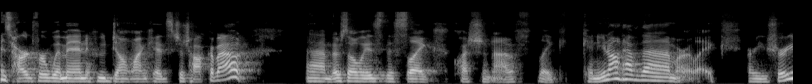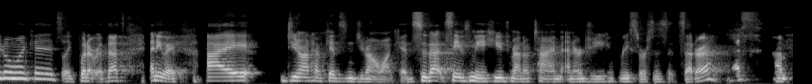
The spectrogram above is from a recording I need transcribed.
is hard for women who don't want kids to talk about. Um, there's always this like question of like, can you not have them, or like, are you sure you don't want kids? Like, whatever. That's anyway. I do not have kids and do not want kids. So that saves me a huge amount of time, energy, resources, etc. Yes. Um,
